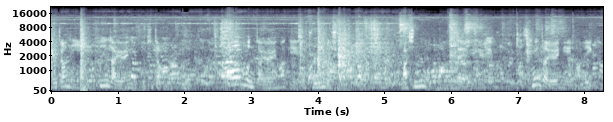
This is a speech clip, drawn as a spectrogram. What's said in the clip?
대전이 혼자 여행객도 진짜 많고 처음 혼자 여행하기 좋은 도시예요. 맛있는 것도 많은데 혼자 여행이 많으니까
